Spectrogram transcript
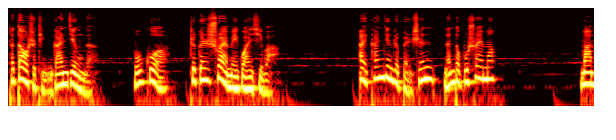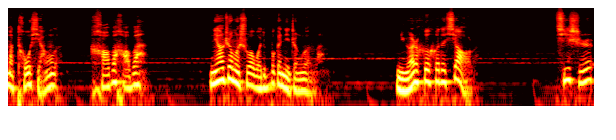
他倒是挺干净的，不过这跟帅没关系吧？爱干净这本身难道不帅吗？”妈妈投降了。好吧，好吧，你要这么说，我就不跟你争论了。女儿呵呵的笑了。其实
